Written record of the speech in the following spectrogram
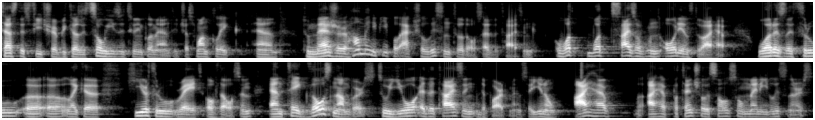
test this feature because it's so easy to implement. It's just one click and to measure how many people actually listen to those advertising. What what size of an audience do I have? what is the through uh, uh, like a hear through rate of those and, and take those numbers to your advertising department say you know i have i have potentially so so many listeners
